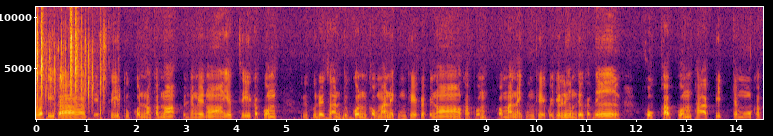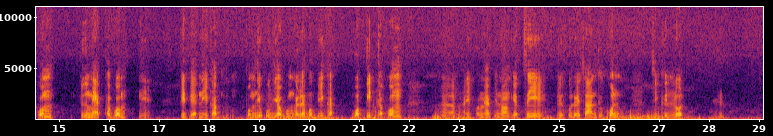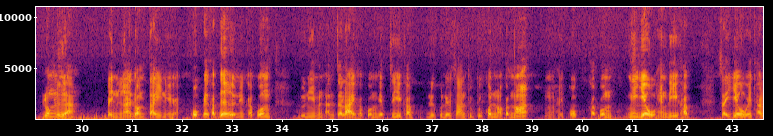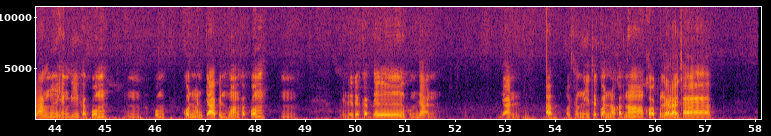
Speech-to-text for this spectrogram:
สวัสดีครับเอฟซีทุกคนเนาะครับเนาะเป็นยังไงเนาะเอฟซีครับผม หรือผู้โดยสารทุกคนเข้ามาในกรุงเทพเลยไปเนาะครับผมเข้ามาในกรุงเทพก็อย่าลืมเด้อครับเด้อพกครับผมผ่าปิดจมูกครับผม หรือแม็กครับผมนี่ปิดแบบนี้ครับ ผมอยู่ผู้เดียวผมก็เลยบ่ปิดครับบ่ปิดครับผมเอ่อให้พ่อแม่พี่น้องเอฟซีหรือผู้โดยสารทุกคนสิขึ้นรถลงเรือ ไปเหนือล่องใต้นี่ก็พกได้ครับเด้อนี่ครับผมดูนี่มันอันตรายครับผมเอฟซีครับ หรือผู้โดยสารทุกๆคนเนาะครับเนาะให้พกครับผมมีเยี่ยวแห่งดีครับ ใส่เยี่ยวไว้ถารางมือแห่งดีครับผมอืผมคนมันจ่ายเป็นห่วงครับผมอืมนี่เลยเด้อครับเด้อผมยานยานครับเอาสำนีสะก้อนเนาะครับเนาะขอบคุณหลายๆครับ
